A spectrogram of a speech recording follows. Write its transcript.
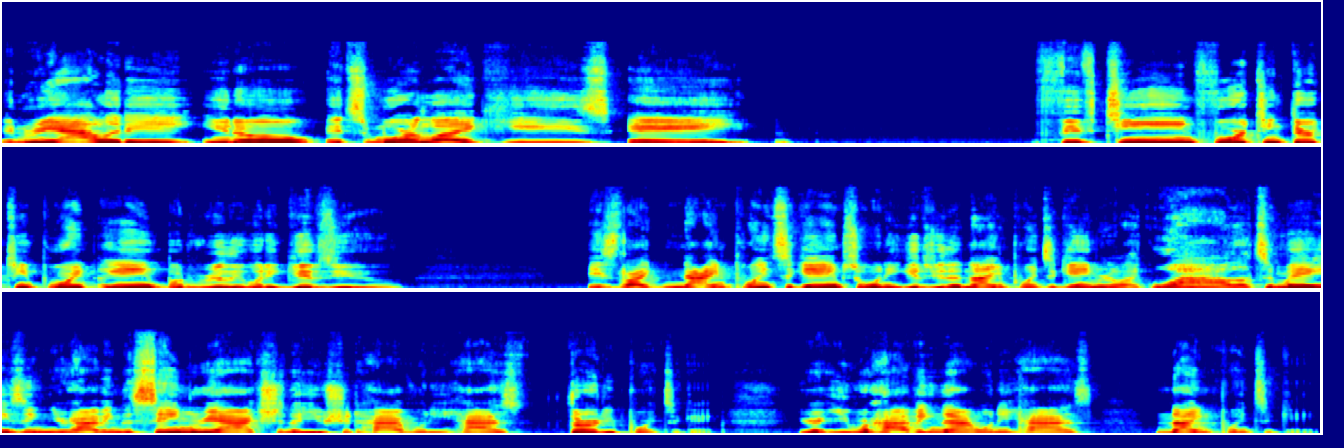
In reality, you know, it's more like he's a 15, 14, 13 point game, but really what he gives you is like nine points a game. So when he gives you the nine points a game, you're like, wow, that's amazing. You're having the same reaction that you should have when he has 30 points a game. You're, you were having that when he has nine points a game.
